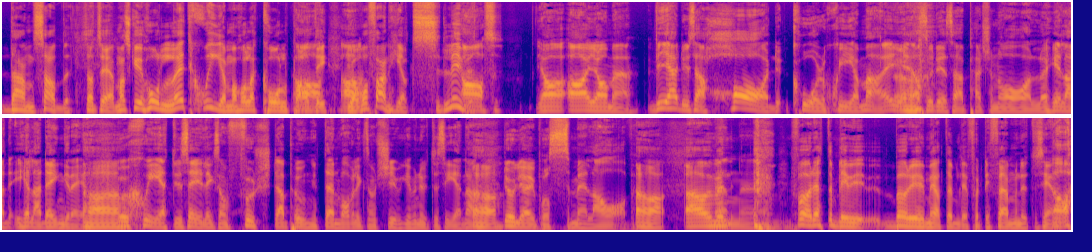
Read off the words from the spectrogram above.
dansad, så att säga. Man ska ju hålla ett schema hålla koll på Ja, allting. ja. Jag var fan helt slut. Ja. Ja, ja, jag med. Vi hade ju så hardcore-schema, alltså det är så här personal och hela, hela den grejen. Ja. Och sket ju sig liksom, första punkten var väl liksom 20 minuter senare. Ja. Då höll jag ju på att smälla av. Ja, ja men, Men, eh, förrätten blev, började ju med att den blev 45 minuter sen. Ja.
